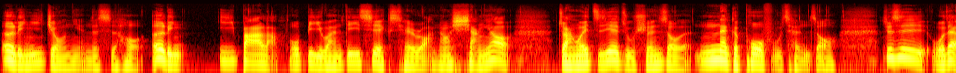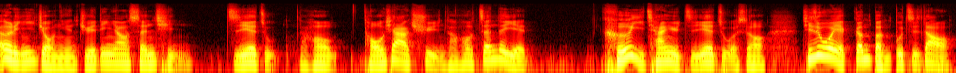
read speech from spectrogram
二零一九年的时候，二零。一八啦，我比完第一次 Xterra，然后想要转为职业组选手的那个破釜沉舟，就是我在二零一九年决定要申请职业组，然后投下去，然后真的也可以参与职业组的时候，其实我也根本不知道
